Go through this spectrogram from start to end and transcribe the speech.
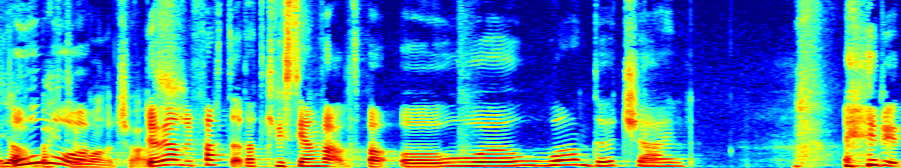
Ja, Åh! Back to Wonder Child. Det har jag aldrig fattat att Christian Waltz bara Oh, oh Wonder Child. det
